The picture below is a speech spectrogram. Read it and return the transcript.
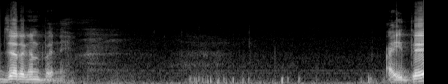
జరగని పని. అయితే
